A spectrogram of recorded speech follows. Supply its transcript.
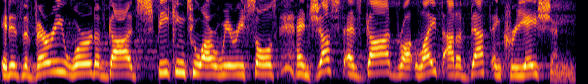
it is the very Word of God speaking to our weary souls. And just as God brought life out of death and creation,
